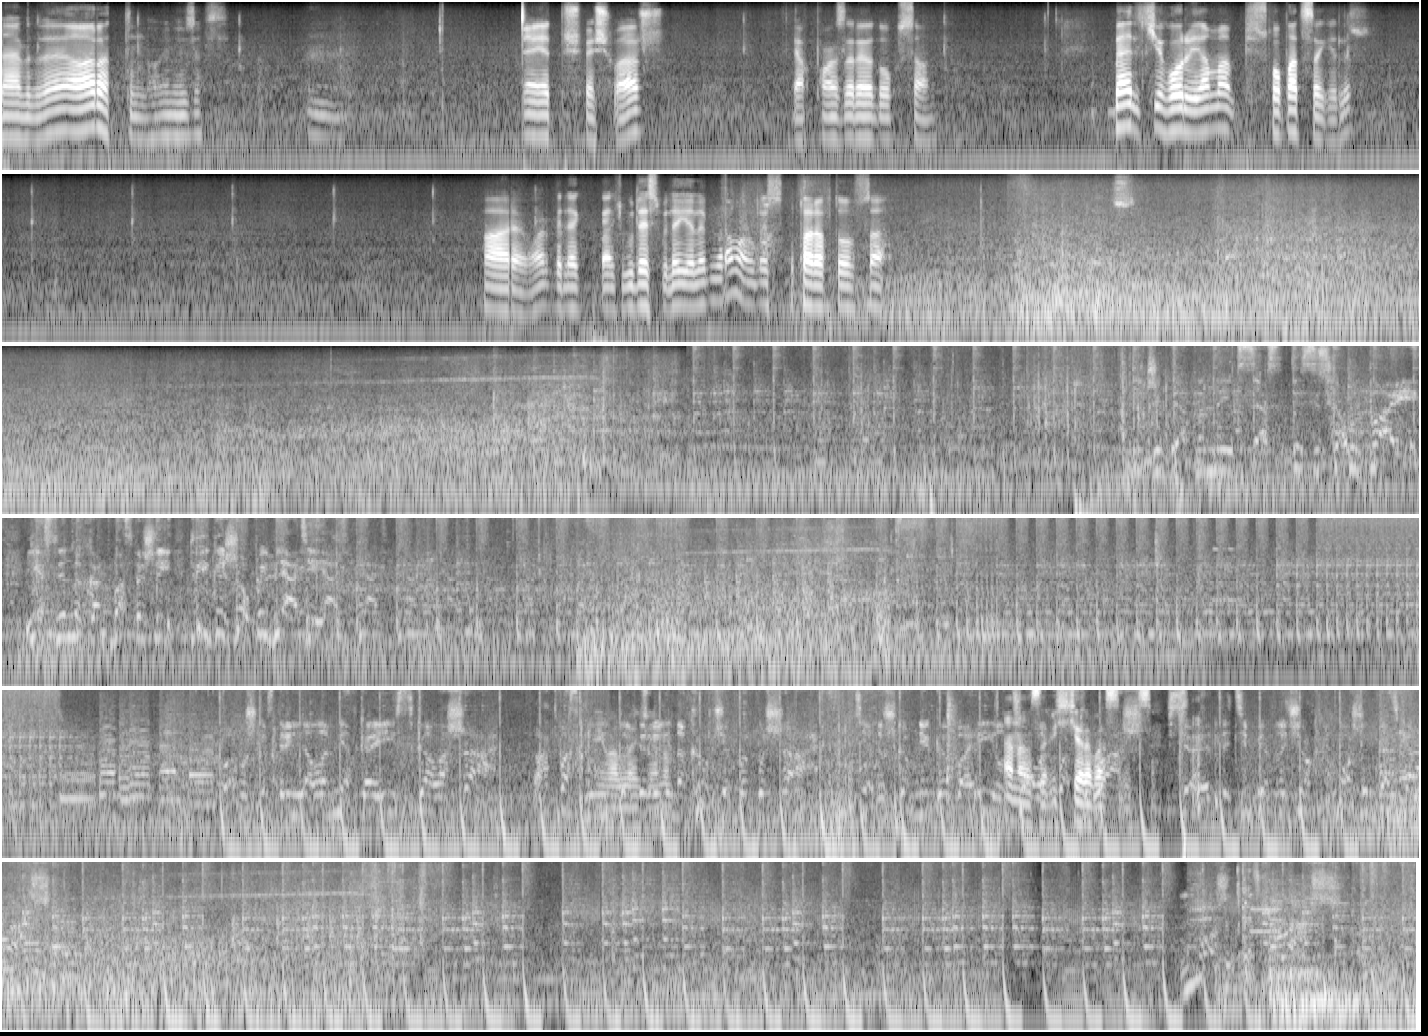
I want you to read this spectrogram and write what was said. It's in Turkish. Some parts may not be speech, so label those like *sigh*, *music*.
Nerede? Ağır attın oynayacağız. Hmm. E75 var. Yok Panzer 90. Belki Hori ama psikopatsa gelir. Fare var. Bile, belki Udes bile gelebilir ama Udes bu tarafta olsa пришли, двигай жопой, блядь, Бабушка стреляла метко из калаша От Москвы Eyvallah бегали canım. на круче ППШ Дедушка мне говорил kere bastın ikisi. Все это тебе, внучок, может дать калаш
